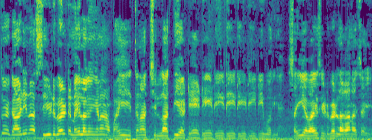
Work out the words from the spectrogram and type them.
तो ये गाड़ी ना सीट बेल्ट नहीं लगेंगे ना, भाई, इतना चिल्लाती है, टी टी टी टी टी टी टी बोलिए सही है भाई सीट बेल्ट लगाना चाहिए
